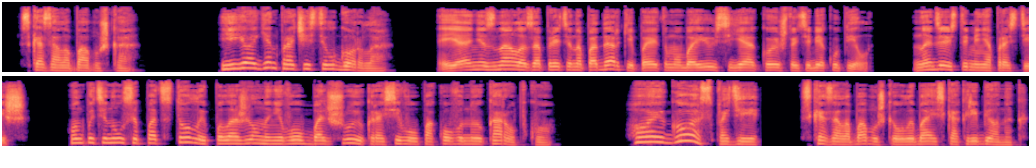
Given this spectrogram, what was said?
— сказала бабушка. Ее агент прочистил горло. «Я не знала о запрете на подарки, поэтому, боюсь, я кое-что тебе купил. Надеюсь, ты меня простишь». Он потянулся под стол и положил на него большую, красиво упакованную коробку. «Ой, господи!» — сказала бабушка, улыбаясь как ребенок.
